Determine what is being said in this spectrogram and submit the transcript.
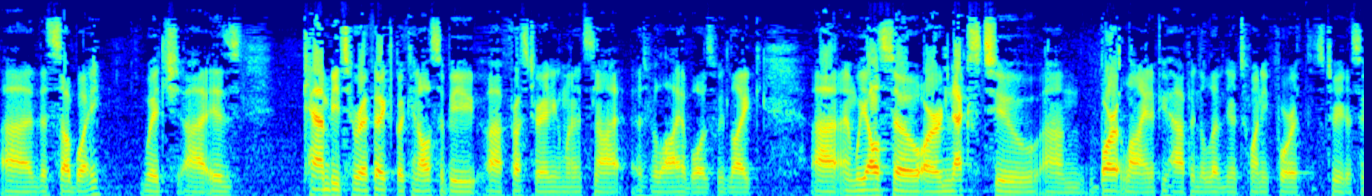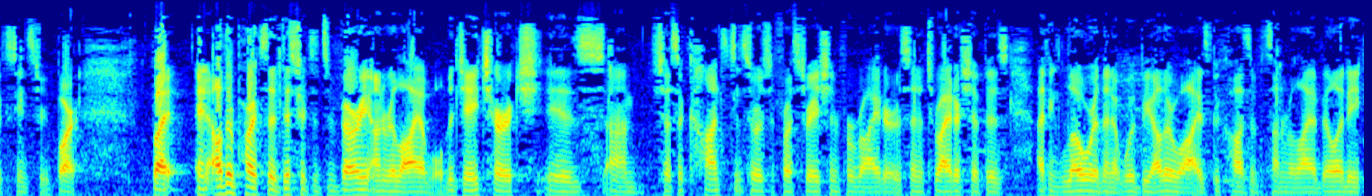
uh, the subway, which uh, is can be terrific, but can also be uh, frustrating when it's not as reliable as we'd like. Uh, and we also are next to um, BART line if you happen to live near 24th Street or 16th Street BART. But in other parts of the district, it's very unreliable. The J Church is um, just a constant source of frustration for riders, and its ridership is, I think, lower than it would be otherwise because of its unreliability.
